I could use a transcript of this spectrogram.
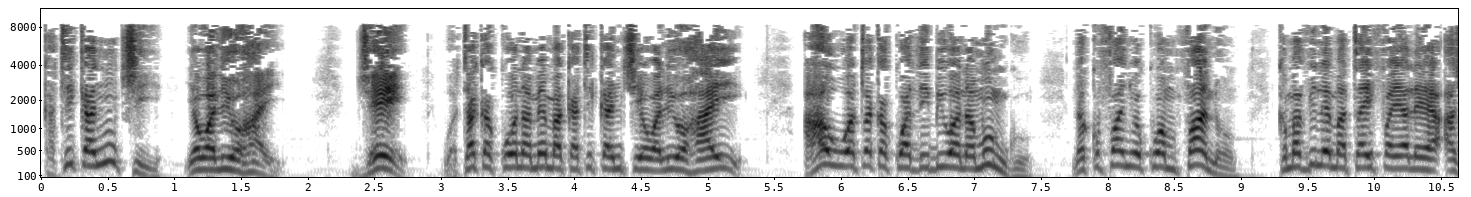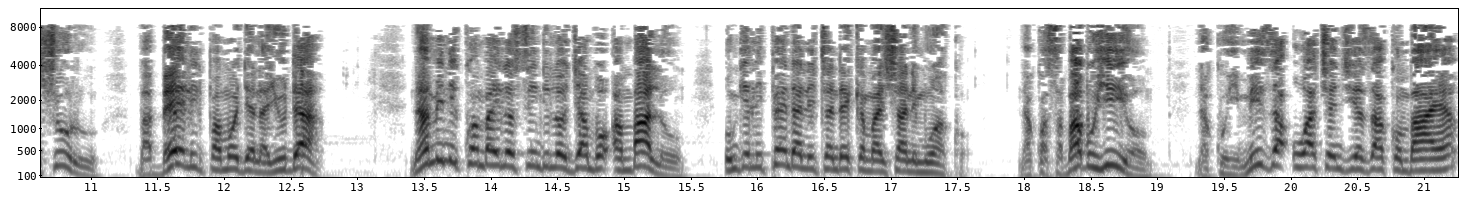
katika nchi ya walio hai. Je wataka kuona mema katika nchi ya walio hai? Au wataka kuadhibiwa na mungu na kufanywa kuwa mfano kama vile mataifa yale ya ashuru babeli pamoja na yuda? Naamini kwamba hilo si ndilo jambo ambalo ungelipenda litendeke maishani mwako. Na kwa sababu hiyo na kuhimiza uache njia zako mbaya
